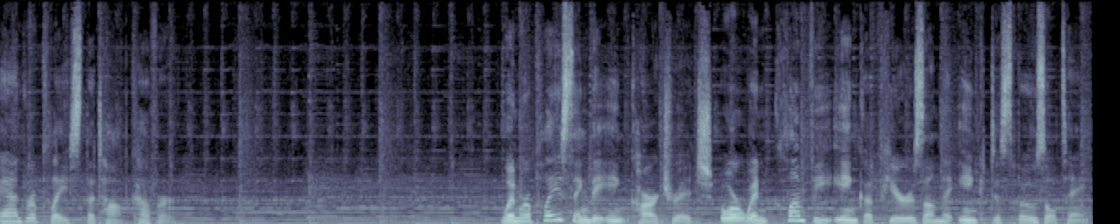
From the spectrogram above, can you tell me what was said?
and replace the top cover. When replacing the ink cartridge, or when clumpy ink appears on the ink disposal tank,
